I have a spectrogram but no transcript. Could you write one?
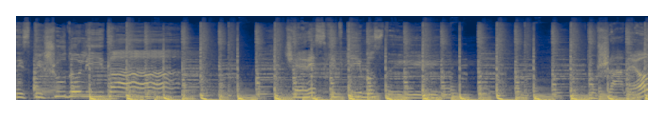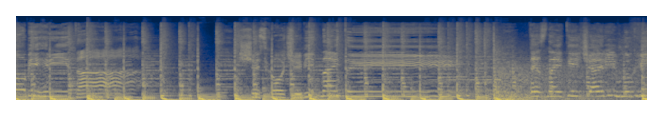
Весни спішу до літа через хиткі мости, душа не обігріта, щось хоче віднайти, де знайти чарівну квітку,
